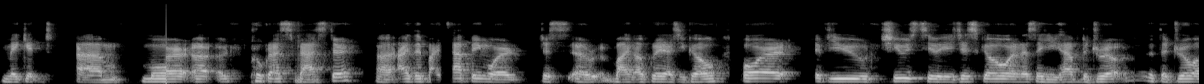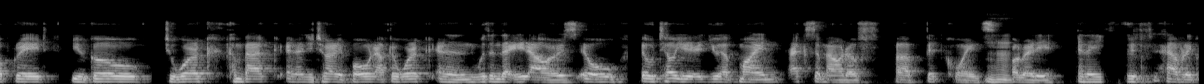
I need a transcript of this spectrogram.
make it um, more uh, progress faster, uh, either by tapping or just uh, buying upgrade as you go, or if you choose to, you just go and let's say you have the drill, the drill upgrade, you go to work, come back, and then you turn on your phone after work, and within the eight hours, it'll it'll tell you you have mined X amount of uh, bitcoins Mhm. already, and then you could have like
